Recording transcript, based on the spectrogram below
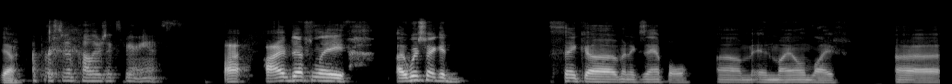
Yeah. a person of color's experience. I, I've definitely, I wish I could think of an example um, in my own life, uh,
